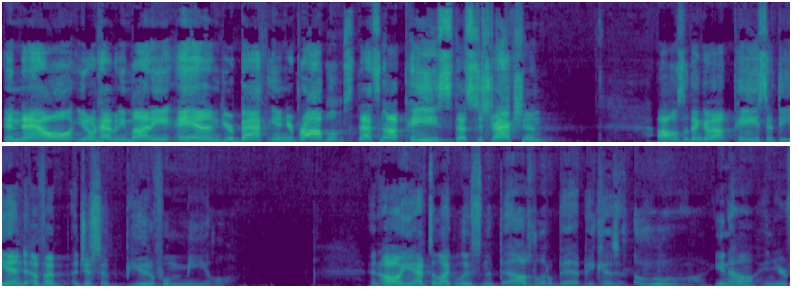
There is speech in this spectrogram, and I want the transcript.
and now you don't have any money and you're back in your problems. That's not peace, that's distraction. I also think about peace at the end of a, just a beautiful meal. And oh, you have to like loosen the belt a little bit because, ooh, you know, and you're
